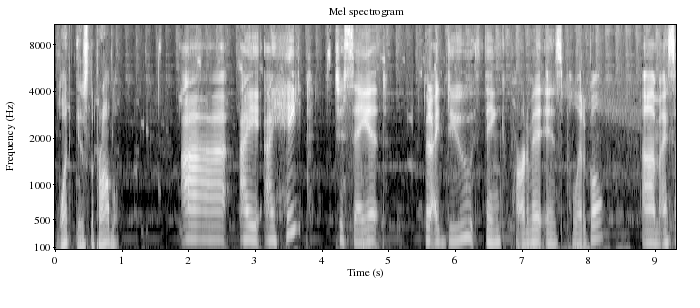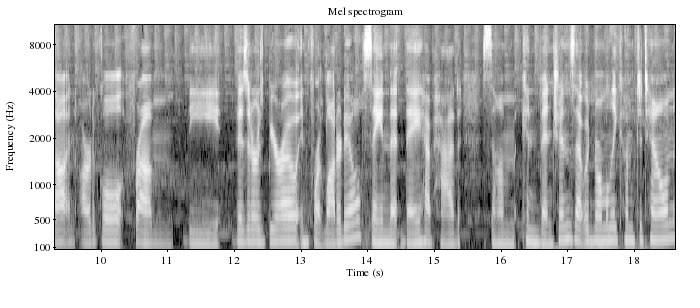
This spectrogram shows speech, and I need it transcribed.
What is the problem? Uh, I I hate to say it, but I do think part of it is political. Um, I saw an article from the Visitors Bureau in Fort Lauderdale saying that they have had some conventions that would normally come to town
